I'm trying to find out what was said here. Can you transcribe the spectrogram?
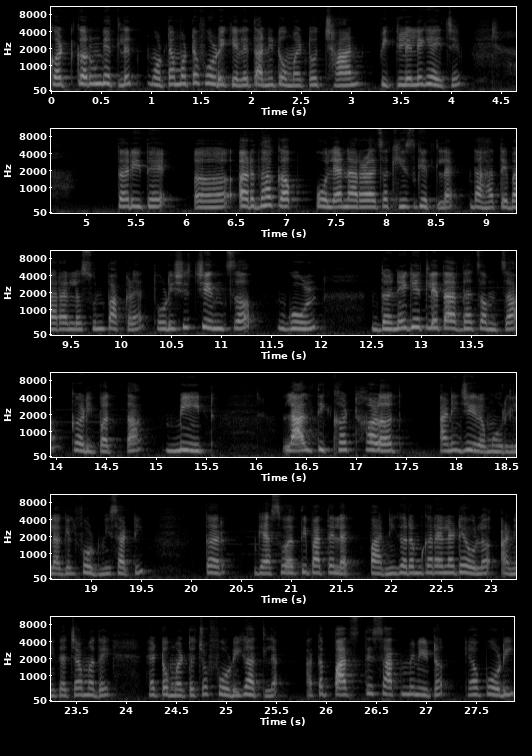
कट करून घेतलेत मोठ्या मोठ्या फोडी केलेत आणि टोमॅटो छान पिकलेले घ्यायचे. तर इथे अर्धा कप ओल्या नारळाचा खीस घेतला आहे दहा ते बारा लसूण पाकळ्या थोडीशी चिंच गूळ धने घेतलेत अर्धा चमचा कढीपत्ता मीठ लाल तिखट हळद आणि जिरं मोहरी लागेल फोडणीसाठी. तर गॅसवरती पातेल्यात पाणी गरम करायला ठेवलं आणि त्याच्यामध्ये ह्या टोमॅटोच्या फोडी घातल्या. आता पाच ते सात मिनिटं ह्या फोडी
